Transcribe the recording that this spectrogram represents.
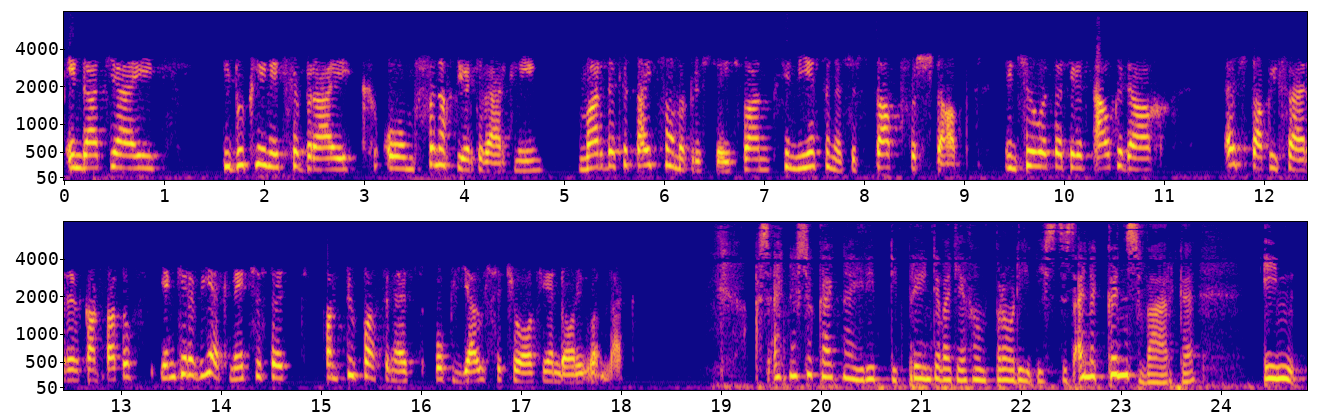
En dat jy die boek nie net gebruik om vinnig deur te werk nie, maar dit is 'n tydsame proses want genesing is 'n stap vir stap en so wat dat jy dit elke dag 'n stapie verder kan vat of een keer 'n week net soos dit van toepassing is op jou situasie in daardie oomblik. As ek nou so kyk na hierdie die prente wat jy van praat, die dis dis eintlik kunswerke en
